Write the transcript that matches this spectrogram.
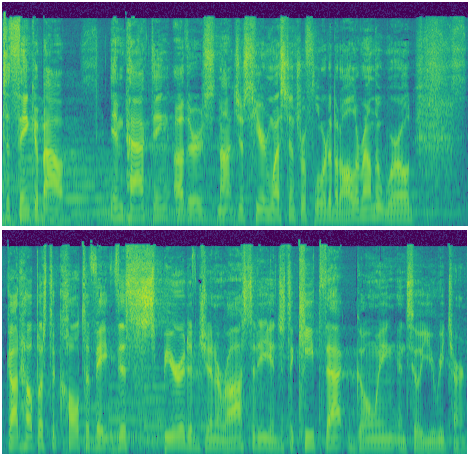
to think about impacting others, not just here in West Central Florida, but all around the world. God, help us to cultivate this spirit of generosity and just to keep that going until you return.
